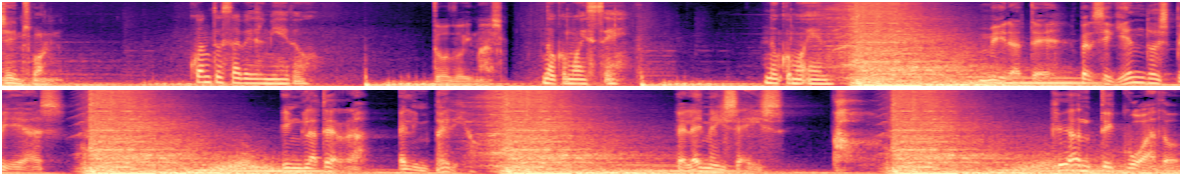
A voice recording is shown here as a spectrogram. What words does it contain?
James Bond. ¿Cuánto sabe del miedo? Todo y más. No como ese. No como él. Mírate, persiguiendo espías. Inglaterra, el imperio. El MI6. ¡Qué anticuado!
